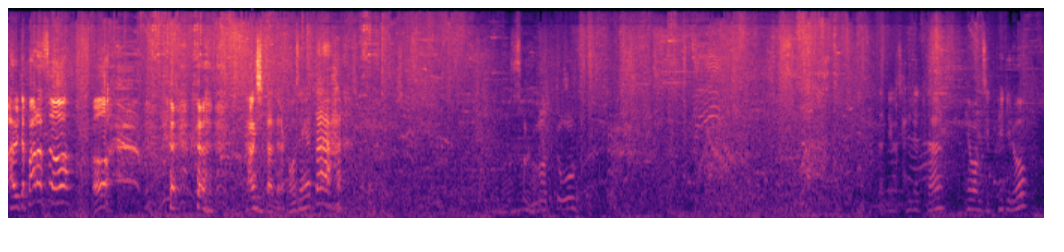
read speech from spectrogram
아 일단 빨았어. 어. 강식 따느라 고생했다 일단 내가 살렸다. 해왕색 패기로.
